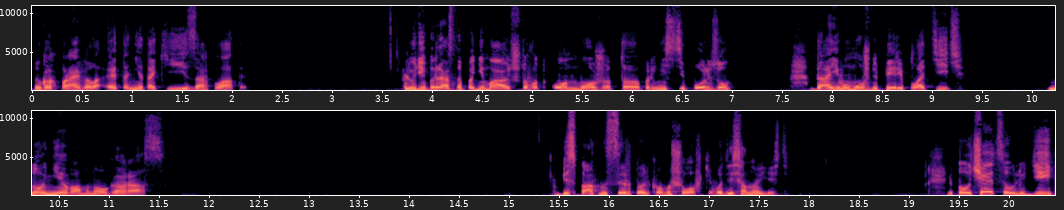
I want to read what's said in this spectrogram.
Но, как правило, это не такие зарплаты. Люди прекрасно понимают, что вот он может э, принести пользу. Да, ему можно переплатить, но не во много раз. Бесплатный сыр только в мышеловке. Вот здесь оно и есть. И получается у людей,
